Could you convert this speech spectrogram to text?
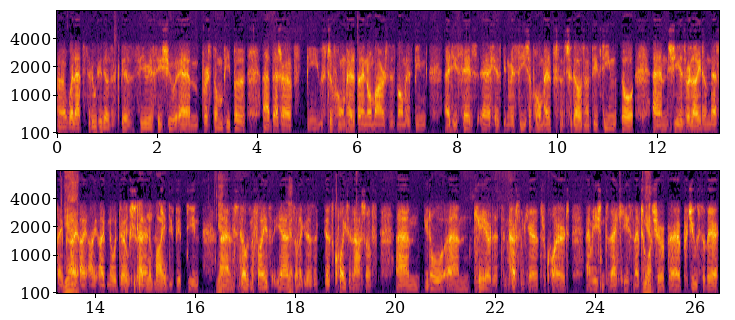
Uh, well, absolutely. There's a, there's a serious issue um, for some people uh, that have been used to home help. And I know Morris's mum has been, as he said, uh, has been in receipt of home help since 2015. So um, she has relied on that. I, Yeah. I, I, I, I've no doubt. Since uh, 2005. 2015, Yeah. uh, 2005. Yeah. Yep. So like there's a, there's quite a lot of um, you know um, care that's and personal care that's required in relation to that case. And I've told Yeah. your uh, producer there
